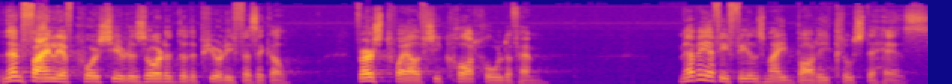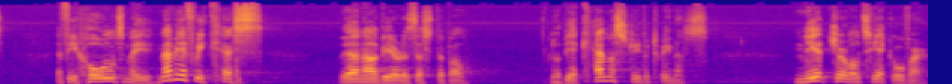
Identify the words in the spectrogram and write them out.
And then finally, of course, she resorted to the purely physical. Verse 12, she caught hold of him. Maybe if he feels my body close to his, if he holds me, maybe if we kiss, then I'll be irresistible. There'll be a chemistry between us. Nature will take over.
